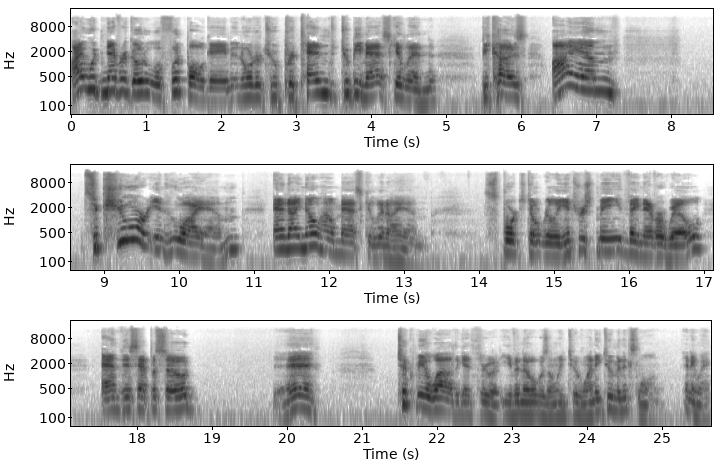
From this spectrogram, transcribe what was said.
I would never go to a football game in order to pretend to be masculine because I am secure in who I am and I know how masculine I am. Sports don't really interest me, they never will. And this episode, eh, took me a while to get through it, even though it was only 22 minutes long. Anyway,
